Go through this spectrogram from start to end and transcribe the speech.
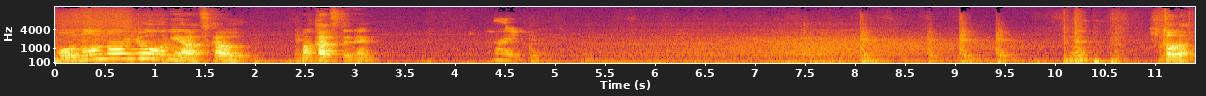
もののように扱う、まあ、かつてね、はい、人だと、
